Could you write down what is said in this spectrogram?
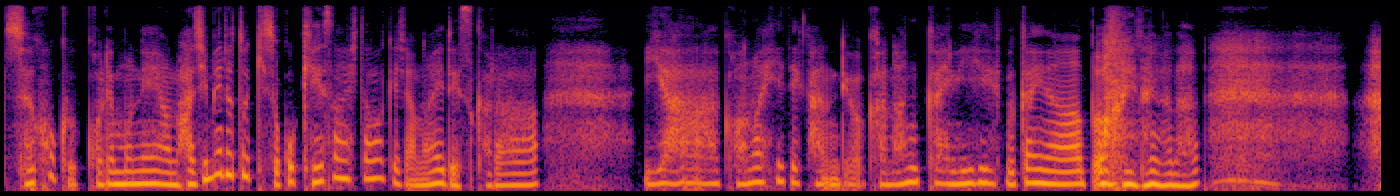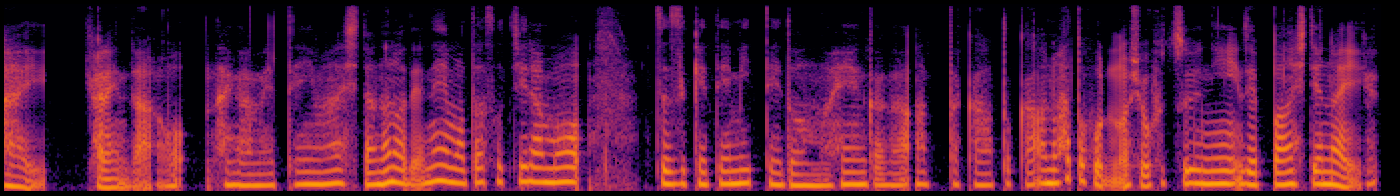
すごくこれもねあの始める時そこ計算したわけじゃないですからいやーこの日で完了かなんか意味深いなと思いながらはいカレンダーを眺めていました。なのでねまたそちらも続けてみてどんな変化があったかとかあのハトホルの書普通に絶版してない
